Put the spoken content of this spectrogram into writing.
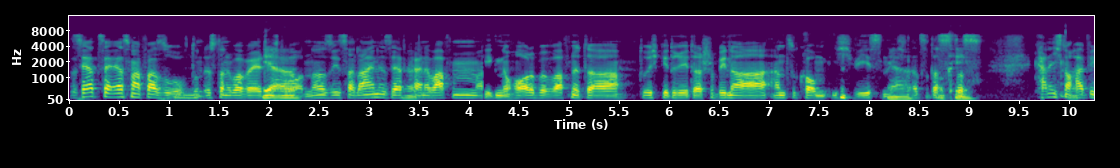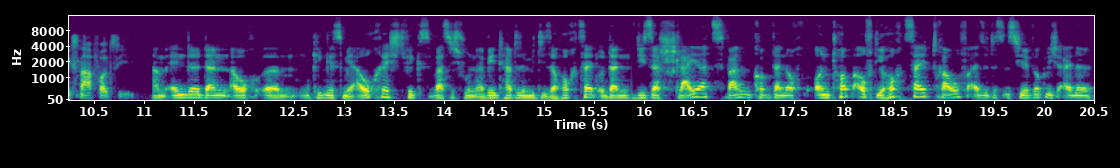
Sie hat es ja erstmal versucht mhm. und ist dann überwältigt ja. worden. Ne? Sie ist alleine, sie hat ja. keine Waffen, gegen eine Horde bewaffneter, durchgedrehter Spinner anzukommen. Ich weiß nicht. Ja, also das, okay. das kann ich noch halbwegs nachvollziehen. Am Ende dann auch ähm, ging es mir auch recht fix, was ich schon erwähnt hatte mit dieser Hochzeit und dann dieser Schleierzwang kommt dann noch on top auf die Hochzeit drauf. Also das ist hier wirklich eine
